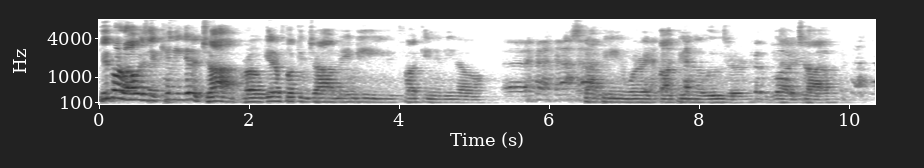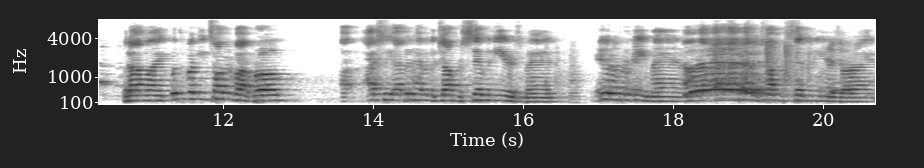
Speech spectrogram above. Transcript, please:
People are always like, "Can you get a job, bro? Get a fucking job, maybe fucking, you know, stop being worried about being a loser if you had a job." But I'm like, "What the fuck are you talking about, bro? Uh, actually, I've been having a job for seven years, man. Give it up for me, man. I, I, I've had a job for seven years, all right.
